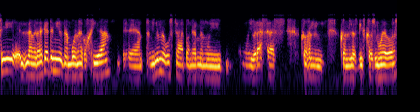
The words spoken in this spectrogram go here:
Sí, la verdad que ha tenido tan buena acogida. Eh, a mí no me gusta ponerme muy muy brasas con, con los discos nuevos,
